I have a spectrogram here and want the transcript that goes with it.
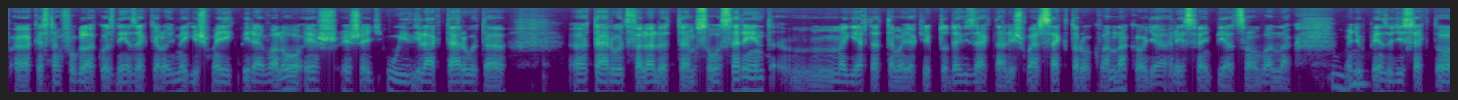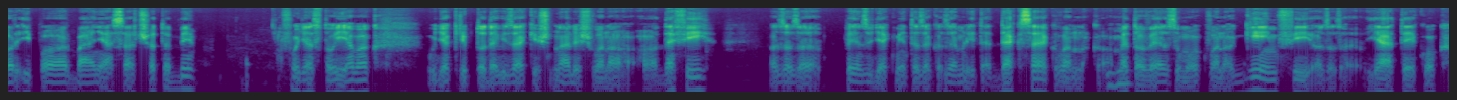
elkezdtem foglalkozni ezekkel, hogy mégis melyik mire való, és, és egy új világ tárult el tárult fel előttem szó szerint. Megértettem, hogy a kriptodevizáknál is már szektorok vannak, hogy a részvénypiacon vannak, uh-huh. mondjuk pénzügyi szektor, ipar, bányászat, stb. fogyasztói javak. Ugye a kriptodevizák is van a, a DeFi, azaz a pénzügyek, mint ezek az említett dexek, vannak a uh-huh. metaverzumok, van a GameFi, azaz a játékok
